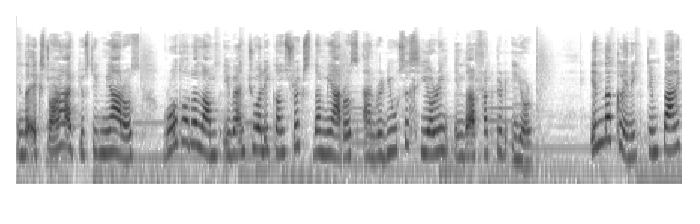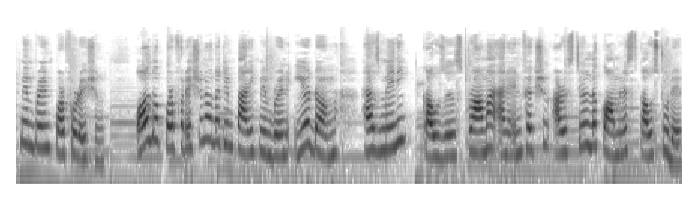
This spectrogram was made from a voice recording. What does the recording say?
in the external acoustic meatus. Growth of the lump eventually constricts the meatus and reduces hearing in the affected ear. In the clinic, tympanic membrane perforation. Although perforation of the tympanic membrane eardrum has many causes, trauma and infection are still the commonest cause today.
